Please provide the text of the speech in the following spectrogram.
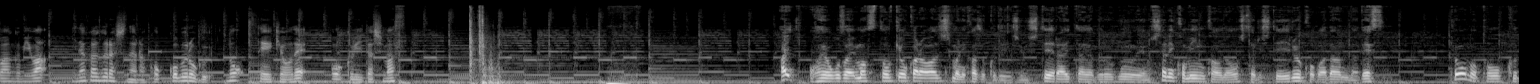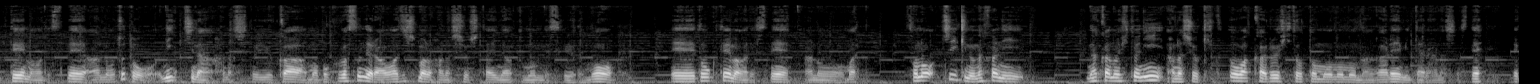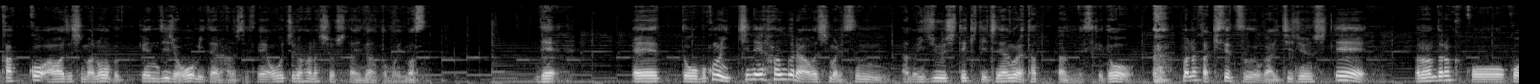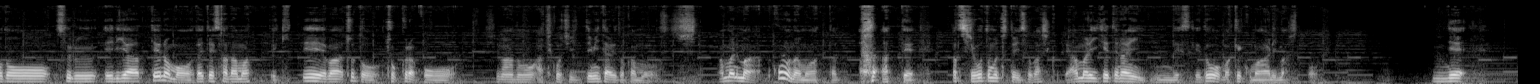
番組は田舎暮らしならコッコブログの提供でお送りいたします。はい、おはようございます。東京から淡路島に家族で移住して、ライターやブログ運営をしたり、古民家を直したりしている小場旦那です。今日のトークテーマはですね、あの、ちょっとニッチな話というか、まあ、僕が住んでる淡路島の話をしたいなと思うんですけれども、えー、トークテーマはですね、あの、まあ、その地域の中に、中の人に話を聞くとわかる人と物の流れみたいな話ですね。で、かっこ淡路島の物件事情みたいな話ですね。お家の話をしたいなと思います。で、えー、っと、僕も1年半ぐらい淡路島に住ん、あの、移住してきて1年ぐらい経ったんですけど、まあなんか季節が一巡して、まあ、なんとなくこう、行動するエリアっていうのも大体定まってきて、まあちょっとちょっくらこう、島のあちこち行ってみたりとかも、あんまりまあコロナもあった、あって、あと仕事もちょっと忙しくてあんまり行けてないんですけど、まあ結構回りましたと。で、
